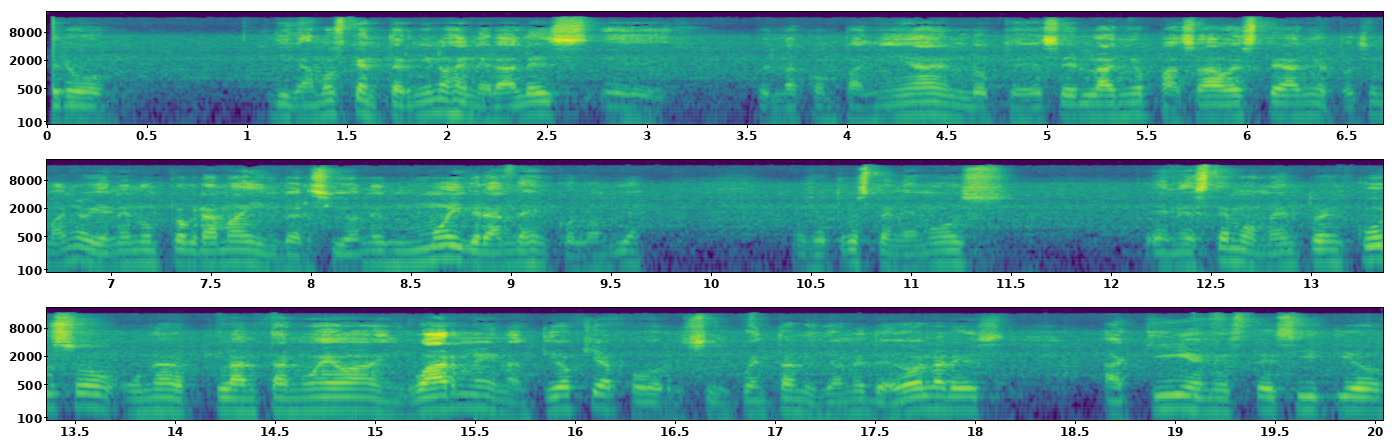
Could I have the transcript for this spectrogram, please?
pero digamos que en términos generales, eh, pues la compañía en lo que es el año pasado, este año, el próximo año, viene en un programa de inversiones muy grandes en Colombia. Nosotros tenemos en este momento en curso una planta nueva en Guarne, en Antioquia, por 50 millones de dólares. Aquí en este sitio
